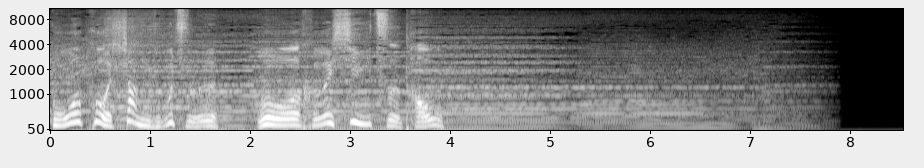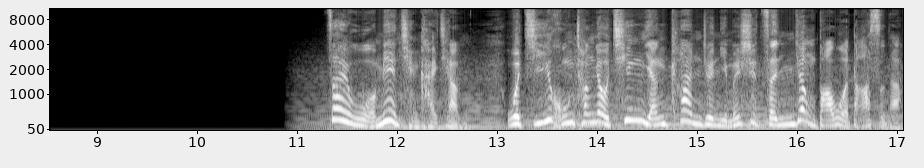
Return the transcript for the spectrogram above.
国破尚如此，我何惜此头？在我面前开枪，我吉鸿昌要亲眼看着你们是怎样把我打死的。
